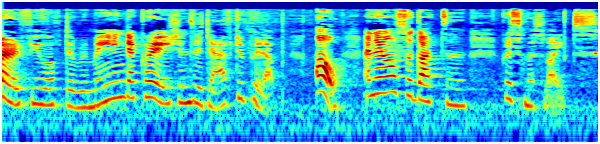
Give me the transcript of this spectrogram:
are a few of the remaining decorations that I have to put up. Oh, and I also got some Christmas lights.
